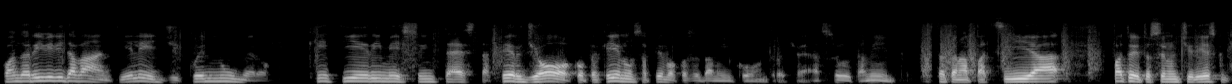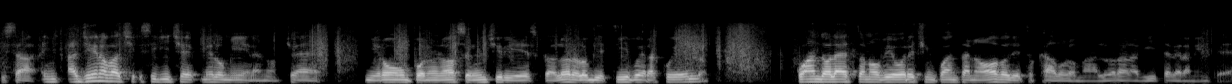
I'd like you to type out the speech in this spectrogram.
quando arrivi lì davanti e leggi quel numero che ti eri messo in testa per gioco, perché io non sapevo a cosa andavo incontro, cioè assolutamente. È stata una pazzia. Infatti ho detto se non ci riesco, chissà, a Genova ci, si dice me lo menano, cioè mi rompono no, se non ci riesco. Allora l'obiettivo era quello. Quando ho letto 9 ore e 59 ho detto cavolo, ma allora la vita è veramente,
